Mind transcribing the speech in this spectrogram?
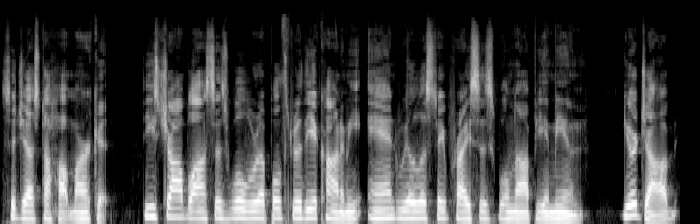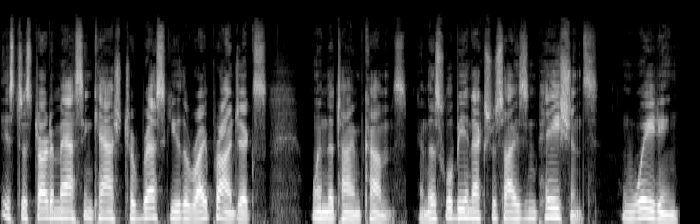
suggest a hot market. These job losses will ripple through the economy, and real estate prices will not be immune. Your job is to start amassing cash to rescue the right projects when the time comes. And this will be an exercise in patience, waiting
